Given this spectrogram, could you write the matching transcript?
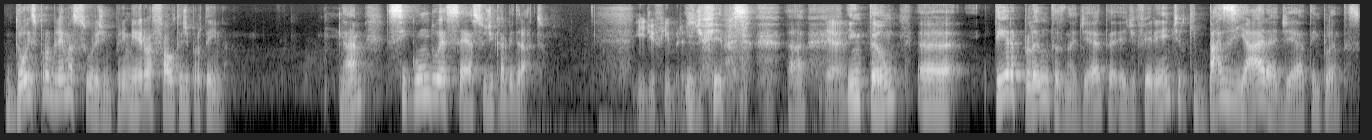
dois problemas surgem. Primeiro, a falta de proteína. Né? Segundo, o excesso de carboidrato. E de fibras. E de fibras. Tá? Yeah. É. Então, uh, ter plantas na dieta é diferente do que basear a dieta em plantas.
